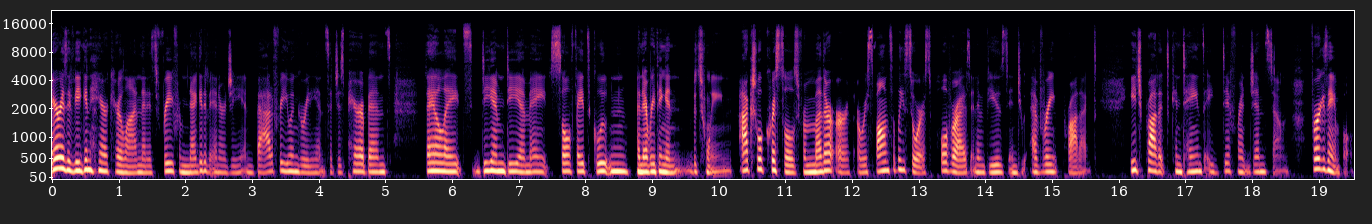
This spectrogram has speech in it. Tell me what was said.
AIIR is a vegan hair care line that is free from negative energy and bad for you ingredients such as parabens, phthalates, DMDM8, sulfates, gluten, and everything in between. Actual crystals from Mother Earth are responsibly sourced, pulverized, and infused into every product. Each product contains a different gemstone. For example,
